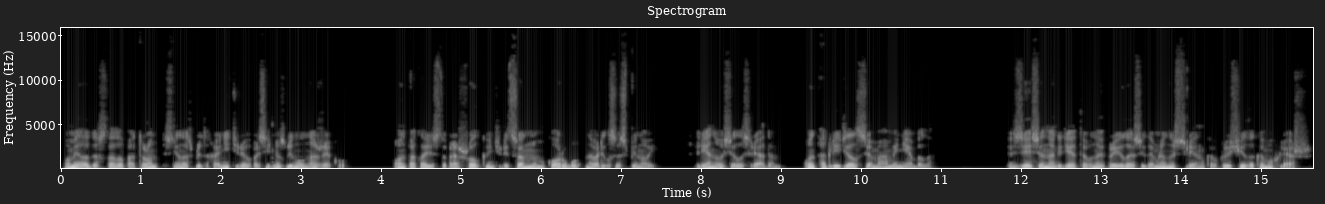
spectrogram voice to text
Умело достала патрон, сняла с предохранителя, вопросительно взглянул на Жеку. Он покладисто прошел к вентиляционному коробу, навалился спиной. Лена уселась рядом. Он огляделся, мамы не было. Здесь она где-то, вновь проявила осведомленность Ленка, включила камуфляж.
